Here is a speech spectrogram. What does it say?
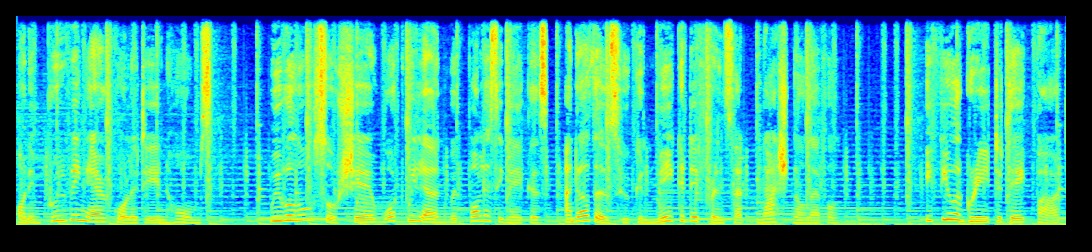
on improving air quality in homes. We will also share what we learn with policymakers and others who can make a difference at national level. If you agree to take part,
